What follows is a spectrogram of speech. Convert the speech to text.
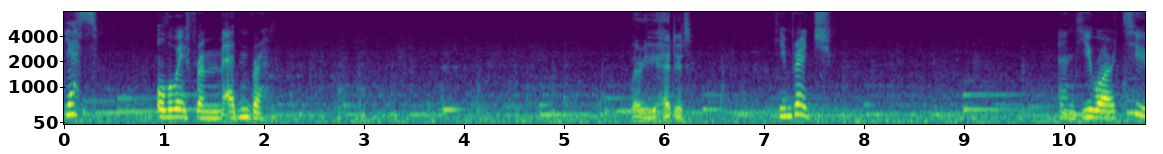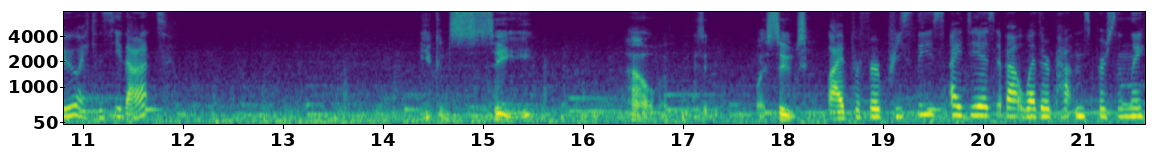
Yes, all the way from Edinburgh. Where are you headed? Cambridge. And you are too, I can see that. You can see how? Is it my suit? I prefer Priestley's ideas about weather patterns personally.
